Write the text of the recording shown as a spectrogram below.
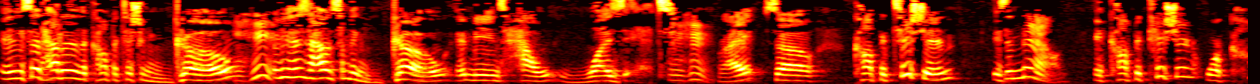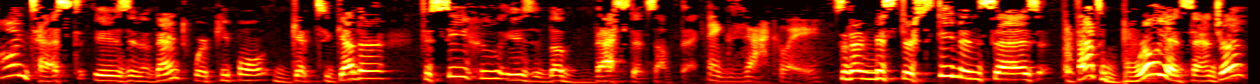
And he said, How did the competition go? Mm-hmm. If he says, How did something go? It means, How was it? Mm-hmm. Right? So, competition is a noun. A competition or contest is an event where people get together to see who is the best at something. Exactly. So then Mr. Stevens says, That's brilliant, Sandra.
